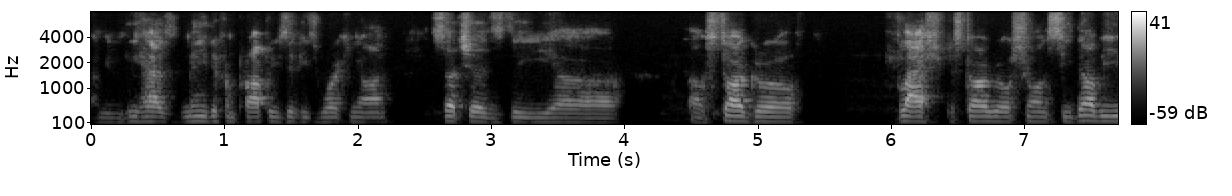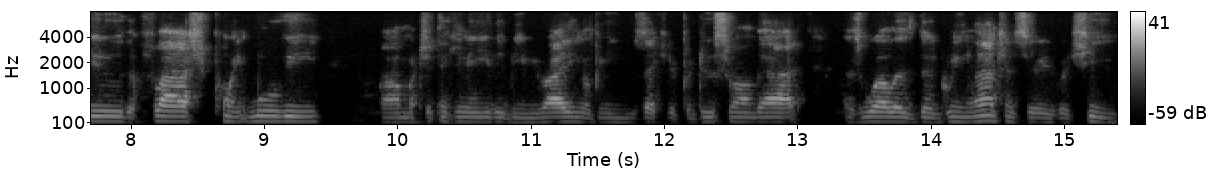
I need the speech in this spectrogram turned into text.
I mean, he has many different properties that he's working on, such as the uh, uh, Stargirl, Flash, the Stargirl show on CW, the Flashpoint movie, um, which I think he may either be writing or being executive producer on that, as well as the Green Lantern series, which he,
